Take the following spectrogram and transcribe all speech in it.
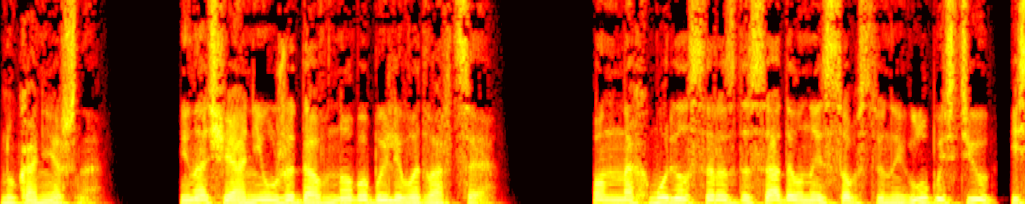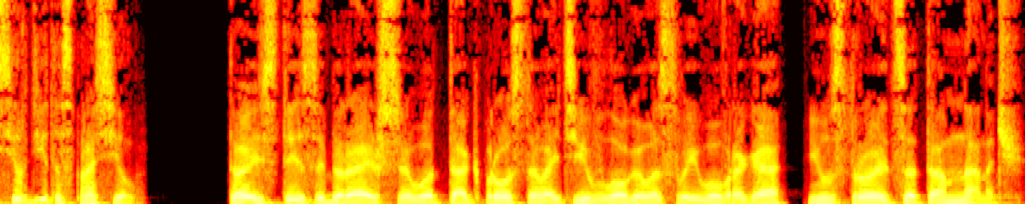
Ну, конечно, иначе они уже давно бы были во дворце. Он нахмурился, раздосадованный собственной глупостью, и сердито спросил. То есть ты собираешься вот так просто войти в логово своего врага и устроиться там на ночь?»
